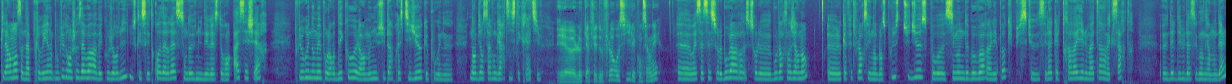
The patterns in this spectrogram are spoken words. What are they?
clairement, ça n'a plus rien, plus grand chose à voir avec aujourd'hui, puisque ces trois adresses sont devenues des restaurants assez chers, plus renommés pour leur déco et leur menu super prestigieux que pour une, une ambiance avant-gardiste et créative. Et euh, le café de Flore aussi, il est concerné? Euh, ouais, ça c'est sur le boulevard, sur le boulevard Saint-Germain. Euh, le Café de Flore, c'est une ambiance plus studieuse pour euh, Simone de Beauvoir à l'époque, puisque c'est là qu'elle travaillait le matin avec Sartre, dès le début de la Seconde Guerre mondiale.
